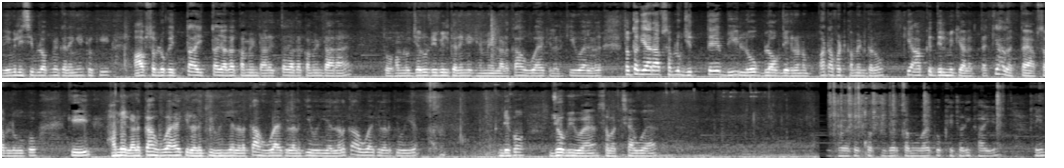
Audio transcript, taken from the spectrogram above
रिवील इसी ब्लॉग में करेंगे क्योंकि आप सब लोग इतना इतना ज़्यादा कमेंट आ रहा है, इतना ज़्यादा कमेंट आ रहा है। तो हम लोग ज़रूर रिवील करेंगे कि हमें लड़का हुआ है कि लड़की हुआ है, लड़का। तब तक यार आप सब लोग जितने भी लोग ब्लॉग देख रहे हो ना, फटाफट कमेंट करो कि आपके दिल में क्या लगता है। क्या लगता है आप सब लोगों को कि हमें लड़का हुआ है कि लड़की हुई है, लड़का हुआ है कि लड़की हुई है, लड़का हुआ है कि लड़की हुई है? देखो, जो भी हुआ है, सब अच्छा हुआ है। थोड़ा सा इसका फीवर कम हुआ है तो खिचड़ी खाइए, लेकिन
